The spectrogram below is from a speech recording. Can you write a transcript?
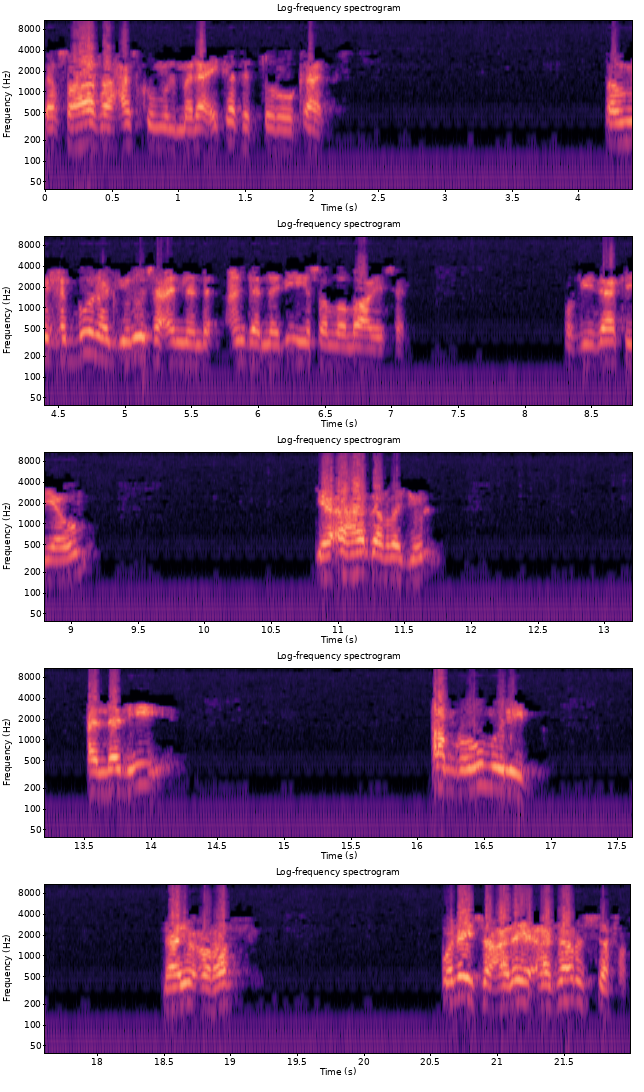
لصافحتكم الملائكة الطرقات فهم يحبون الجلوس عند النبي صلى الله عليه وسلم. وفي ذات يوم جاء هذا الرجل الذي أمره مريب لا يعرف وليس عليه آثار السفر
